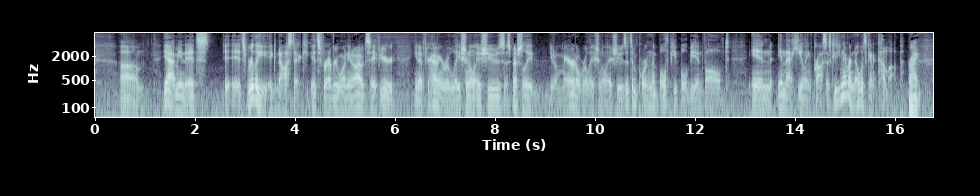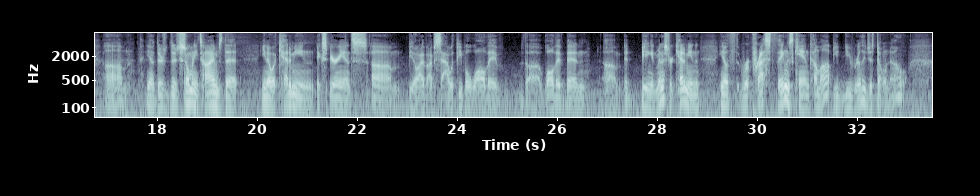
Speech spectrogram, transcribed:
Um, yeah, I mean, it's it's really agnostic. It's for everyone. You know, I would say if you're you know if you're having relational issues, especially you know marital relational issues, it's important that both people be involved in in that healing process because you never know what's going to come up. Right. Um, you know, there's there's so many times that you know a ketamine experience. Um, you know, I've I've sat with people while they've uh, while they've been um, it being administered ketamine. You know, th- repressed things can come up. You you really just don't know,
